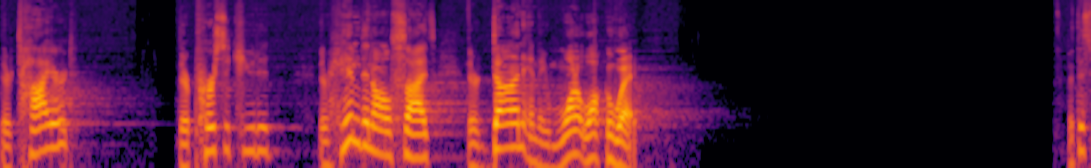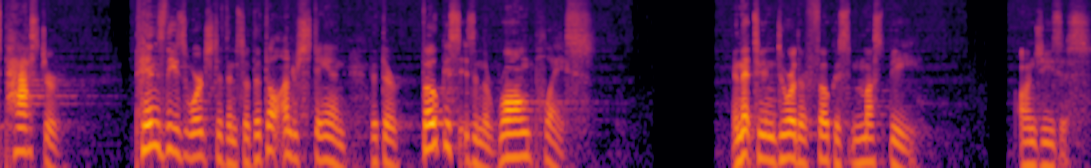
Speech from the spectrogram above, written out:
They're tired, they're persecuted, they're hemmed in all sides, they're done, and they want to walk away. But this pastor pins these words to them so that they'll understand that their focus is in the wrong place and that to endure their focus must be on Jesus.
